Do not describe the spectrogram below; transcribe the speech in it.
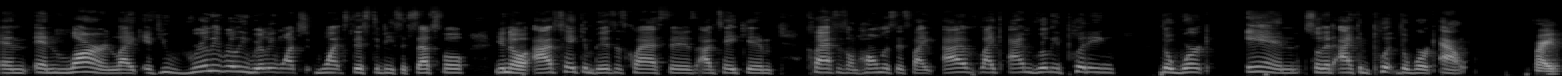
and and learn like if you really really really want to, want this to be successful you know i've taken business classes i've taken classes on homelessness like i've like i'm really putting the work in so that I can put the work out. Right.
